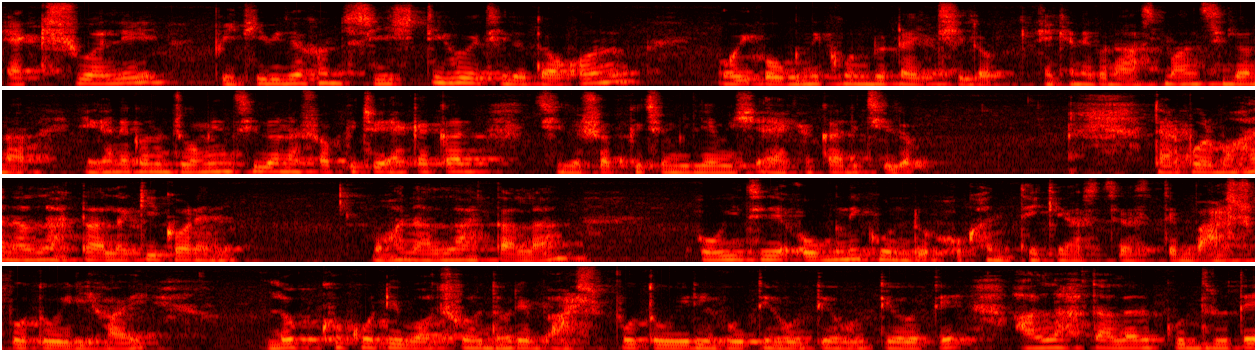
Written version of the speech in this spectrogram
অ্যাকচুয়ালি পৃথিবী যখন সৃষ্টি হয়েছিল তখন ওই অগ্নিকুণ্ডটাই ছিল। এখানে কোনো আসমান ছিল না, এখানে কোনো জমিন ছিল না সব কিছু একাকার ছিল সব কিছু মিলেমিশে একাকার ছিল। তারপর মহান আল্লাহ তাআলা কী করেন? মহান আল্লাহ তাআলা ওই যে অগ্নিকুণ্ড ওখান থেকে আস্তে আস্তে বাষ্প তৈরি হয়, লক্ষ কোটি বছর ধরে বাষ্প তৈরি হতে হতে হতে হতে আল্লাহ তাআলার কুদরতে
